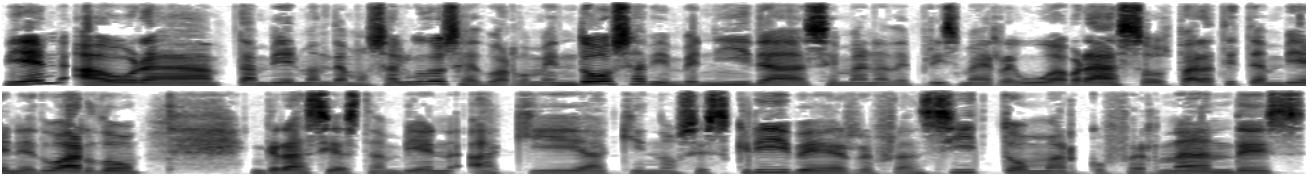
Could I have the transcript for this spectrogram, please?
Bien, ahora también mandamos saludos a Eduardo Mendoza. Bienvenida a Semana de Prisma RU. Abrazos para ti también, Eduardo. Gracias también aquí a quien nos escribe, Refrancito, Marco Fernández.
